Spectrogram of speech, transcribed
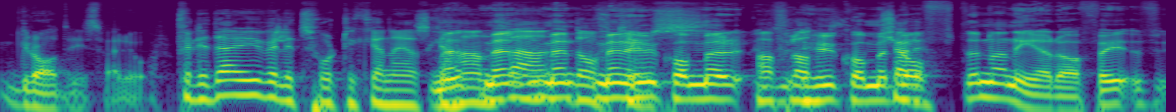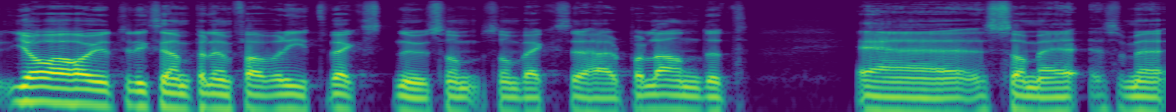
gradvis varje år. För det där är ju väldigt svårt tycker jag när jag ska Men, handla men, men, men hur kommer, Ja, hur kommer Kör dofterna ner då? För jag har ju till exempel en favoritväxt nu som, som växer här på landet. Eh, som är, som är,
